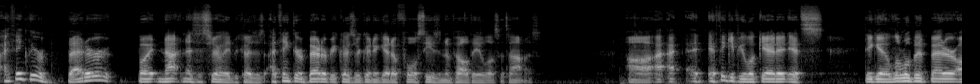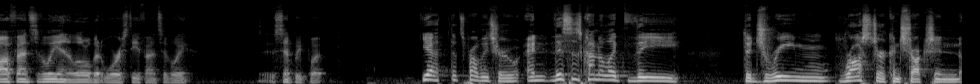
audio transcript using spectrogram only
I think they're better, but not necessarily because I think they're better because they're going to get a full season of healthy Alyssa Thomas. Uh, I, I think if you look at it, it's they get a little bit better offensively and a little bit worse defensively. Simply put. Yeah, that's probably true. And this is kind of like the the dream roster construction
